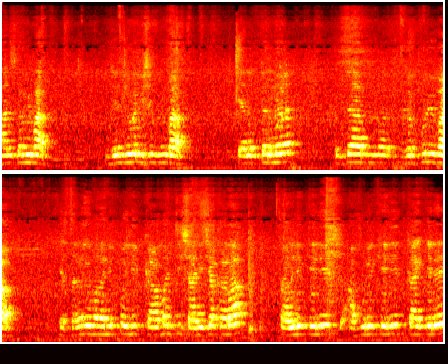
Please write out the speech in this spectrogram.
बांधकाम विभाग जलजीवन विषयक विभाग. त्यानंतर मग तुमचा म, घरकुल विभाग. या सगळ्या विभागांनी पहिली कामांची शहानिशा करा. चांगली केली अपुरी केली काय केले?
